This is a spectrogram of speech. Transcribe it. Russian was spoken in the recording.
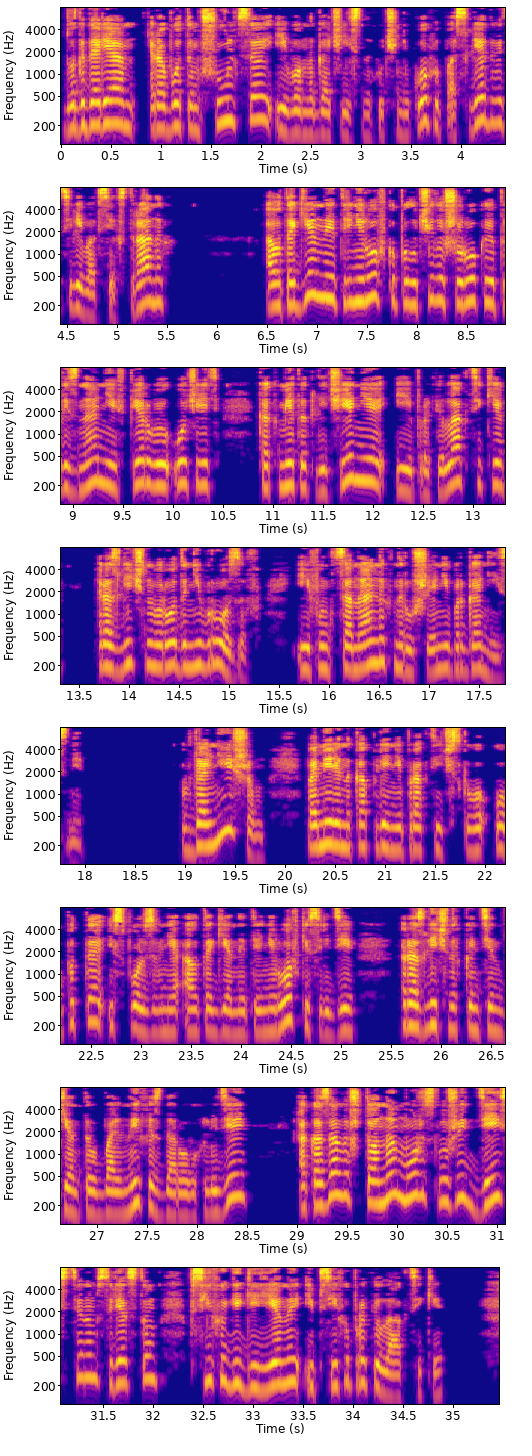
Благодаря работам Шульца и его многочисленных учеников и последователей во всех странах, аутогенная тренировка получила широкое признание в первую очередь как метод лечения и профилактики различного рода неврозов и функциональных нарушений в организме. В дальнейшем, по мере накопления практического опыта использования аутогенной тренировки среди различных контингентов больных и здоровых людей, оказалось, что она может служить действенным средством психогигиены и психопрофилактики,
